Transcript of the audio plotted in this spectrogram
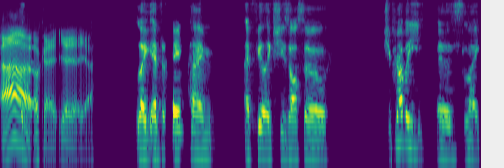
Ah, okay. Yeah, yeah, yeah. Like at the same time, I feel like she's also she probably is like,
